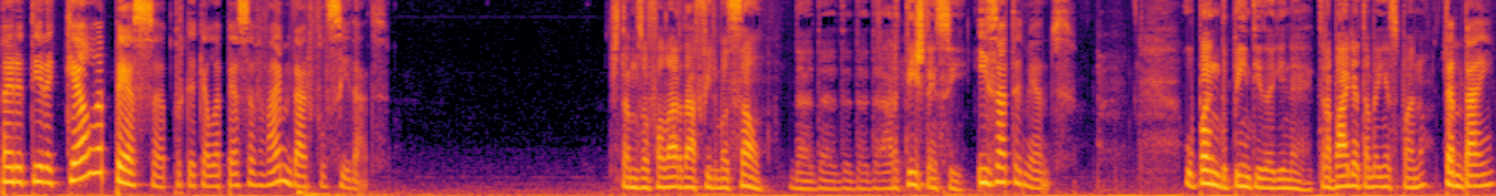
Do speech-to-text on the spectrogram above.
Para ter aquela peça, porque aquela peça vai me dar felicidade. Estamos a falar da afirmação da, da, da, da artista em si. Exatamente. O pano de Pinti da Guiné, trabalha também esse pano? Também,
